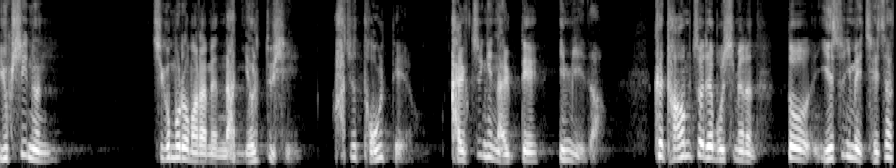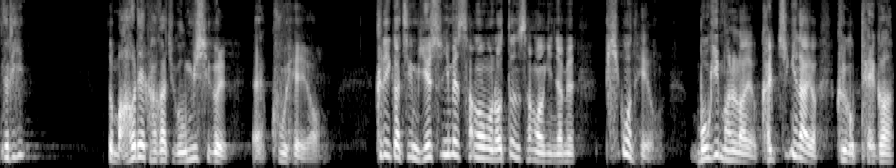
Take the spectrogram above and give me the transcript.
6시는 지금으로 말하면 낮 12시, 아주 더울 때예요. 갈증이 날 때입니다. 그 다음 절에 보시면은 또 예수님의 제자들이 또 마을에 가가지고 음식을 구해요. 그러니까 지금 예수님의 상황은 어떤 상황이냐면 피곤해요. 목이 말라요. 갈증이 나요. 그리고 배가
